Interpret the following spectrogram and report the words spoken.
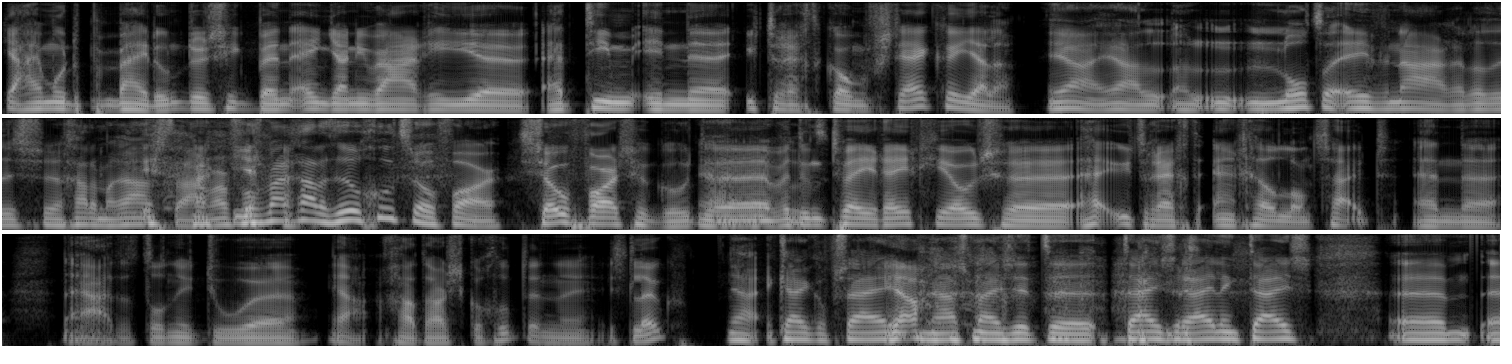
ja, hij moet het bij mij doen. Dus ik ben 1 januari eh, het team in eh, Utrecht komen versterken, Jelle. Ja, ja, Lotte Evenaren. Dat is, eh, ga er maar aan staan. Maar volgens ja. mij gaat het heel goed zo far. So far so good. Ja, Eh, we goed. doen twee regio's, eh, hè, Utrecht en Gelderland-Zuid. En eh, nou ja, dat tot nu toe eh, ja, gaat hartstikke goed en eh, is het leuk. Ja, ik kijk opzij. Ja. Naast mij zit eh, Thijs Reiling. Thijs, ehm, eh,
